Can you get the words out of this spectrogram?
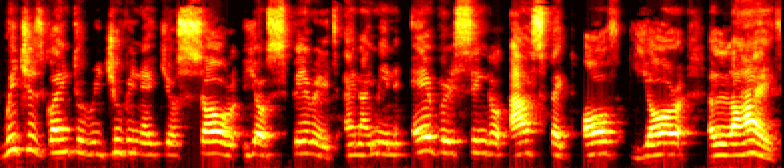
which is going to rejuvenate your soul, your spirit, and I mean every single aspect of your life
